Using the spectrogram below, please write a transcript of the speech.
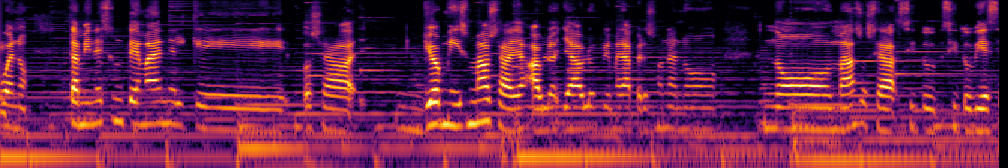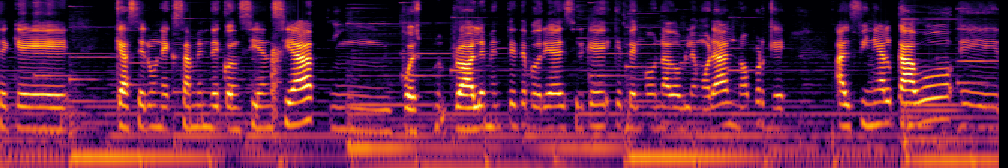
bueno, también es un tema en el que, o sea, yo misma, o sea, ya hablo, ya hablo en primera persona, no, no más, o sea, si, tu, si tuviese que, que, hacer un examen de conciencia, mm, pues probablemente te podría decir que, que, tengo una doble moral, ¿no? Porque al fin y al cabo, eh,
